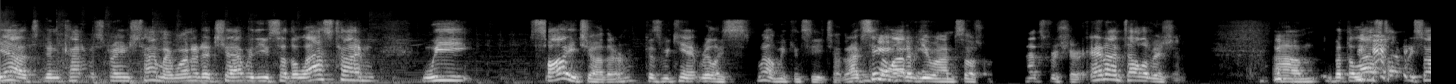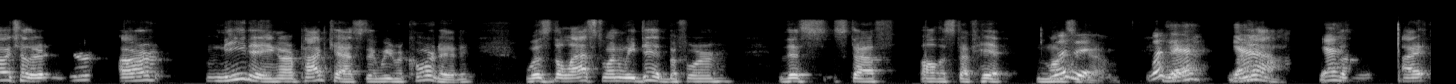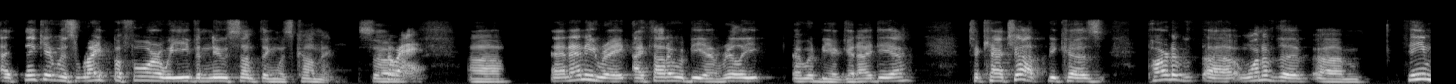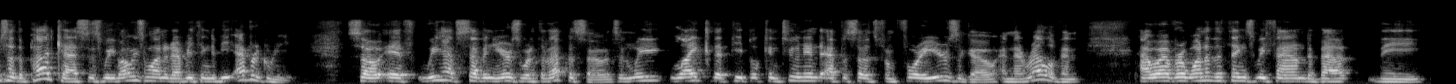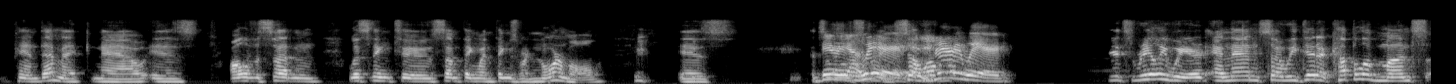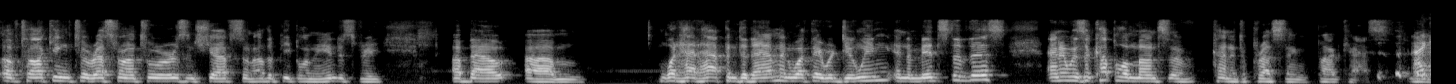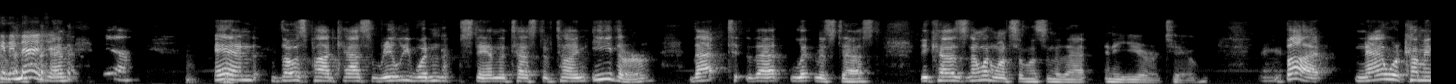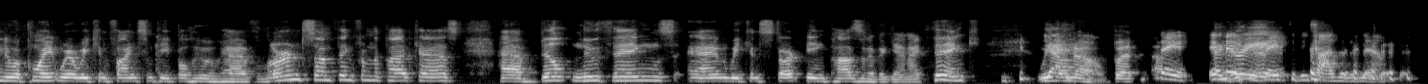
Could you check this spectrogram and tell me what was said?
Yeah, it's been kind of a strange time. I wanted to chat with you. So the last time we saw each other, because we can't really, well, we can see each other. I've seen a lot of you on social, that's for sure, and on television. Um, but the last time we saw each other, your- our meeting, our podcast that we recorded, was the last one we did before this stuff, all the stuff hit months Was it? ago. Was Yeah, it? yeah, yeah. yeah. So I, I think it was right before we even knew something was coming. So, Correct. uh, at any rate, I thought it would be a really, it would be a good idea to catch up because part of uh, one of the um, themes of the podcast is we've always wanted everything to be evergreen. So if we have seven years worth of episodes and we like that people can tune into episodes from four years ago and they're relevant. However, one of the things we found about the pandemic now is all of a sudden listening to something when things were normal is very weird. So, very weird. It's really weird. And then, so we did a couple of months of talking to restaurateurs and chefs and other people in the industry about um, what had happened to them and what they were doing in the midst of this. And it was a couple of months of kind of depressing podcasts. I can imagine. And, yeah. And those podcasts really wouldn't stand the test of time either. That that litmus test, because no one wants to listen to that in a year or two. But now we're coming to a point where we can find some people who have learned something from the podcast, have built new things, and we can start being positive again. I think we yeah. don't know, but uh, safe. It may be safe to be positive now.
